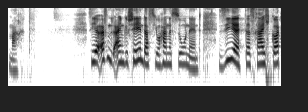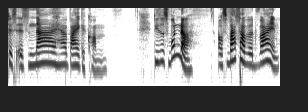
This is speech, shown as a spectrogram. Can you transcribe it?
macht. Sie eröffnet ein Geschehen, das Johannes so nennt. Siehe, das Reich Gottes ist nahe herbeigekommen. Dieses Wunder, aus Wasser wird Wein,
